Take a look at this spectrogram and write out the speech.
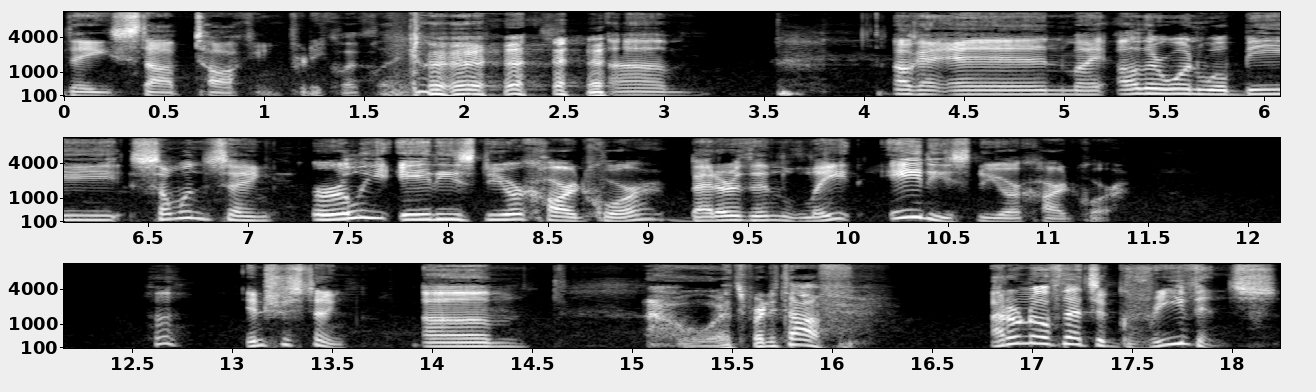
they stopped talking pretty quickly. um, okay, and my other one will be someone saying early '80s New York hardcore better than late '80s New York hardcore. Huh? Interesting. Um, oh, that's pretty tough. I don't know if that's a grievance.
